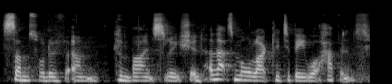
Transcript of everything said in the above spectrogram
some sort of um, combined solution. And that's more likely to be what happens.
